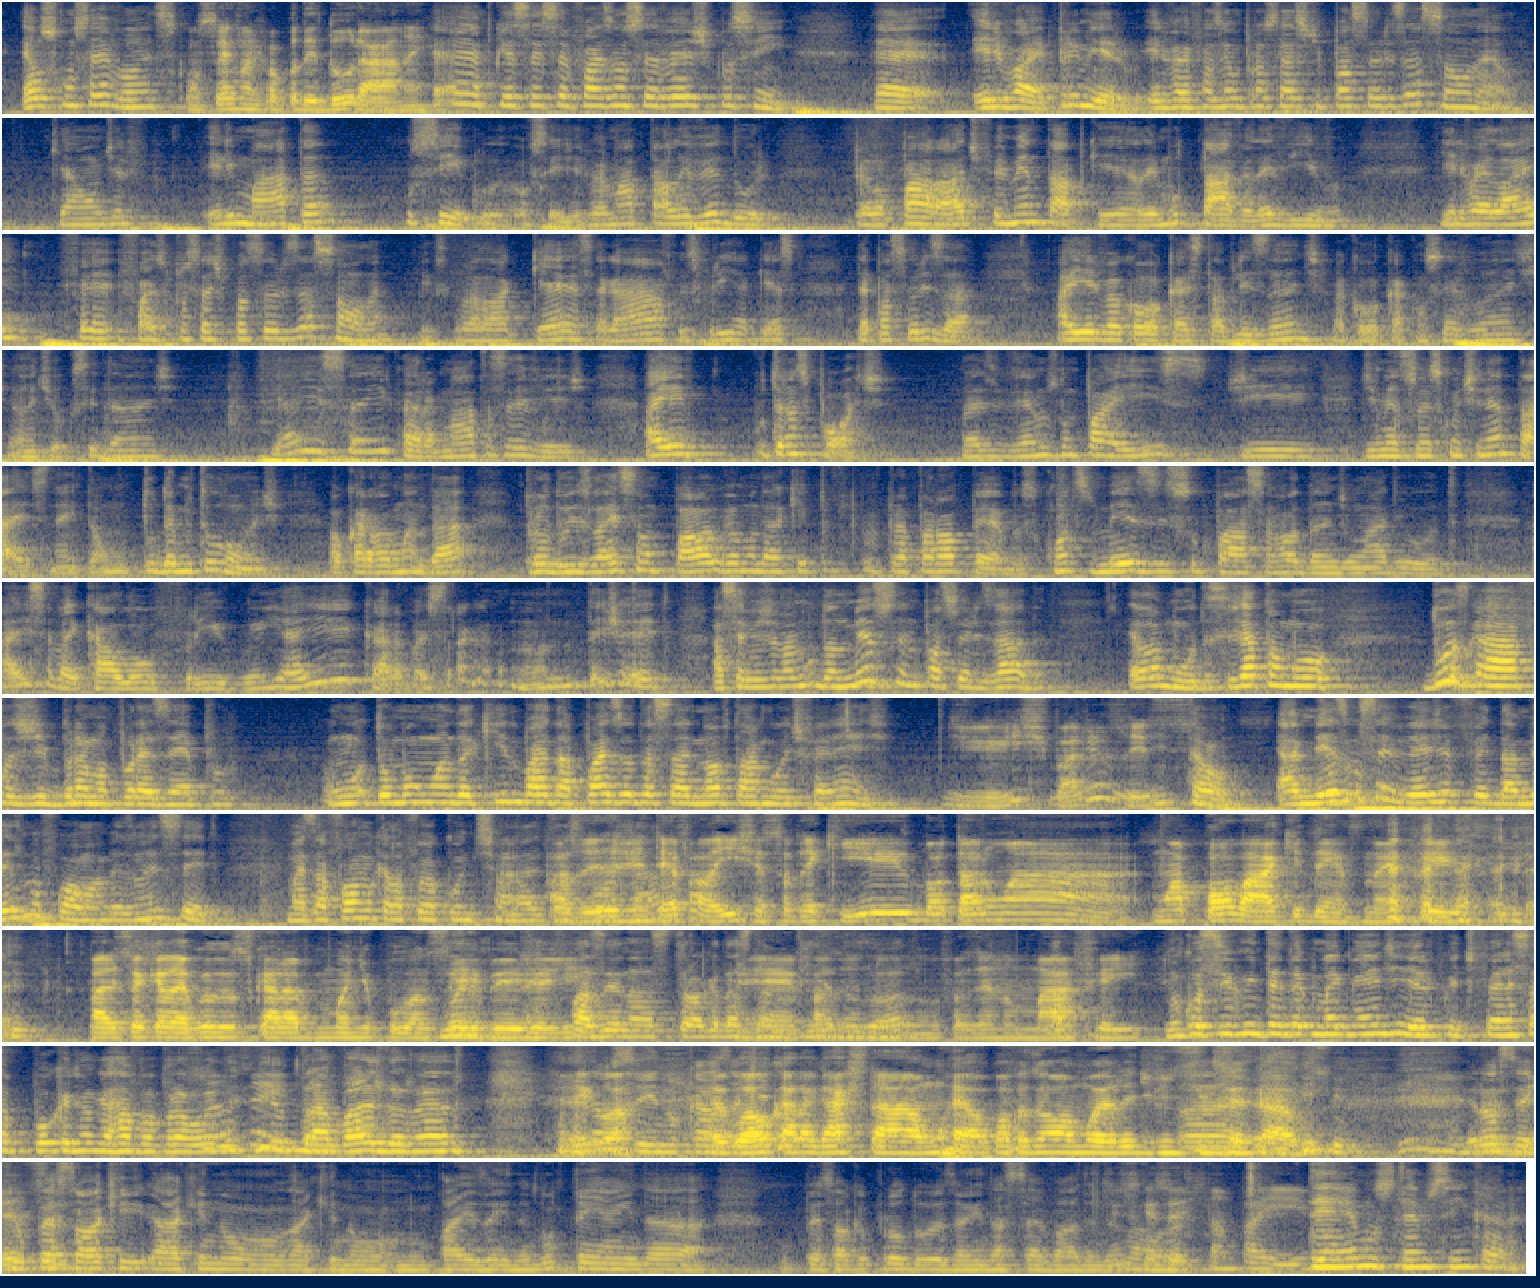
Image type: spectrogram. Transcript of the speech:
é os conservantes. Conservante pra poder durar, né? É, porque se você faz uma cerveja, tipo assim, é, ele vai, primeiro, ele vai fazer um processo de pasteurização nela, que é onde ele, ele mata o ciclo, ou seja, ele vai matar a levedura, pra ela parar de fermentar, porque ela é mutável, ela é viva. E ele vai lá e faz o processo de pasteurização, né? Você vai lá, aquece a garrafa, esfria, aquece, até pasteurizar. Aí ele vai colocar estabilizante, vai colocar conservante, antioxidante. E é isso aí, cara, mata a cerveja. Aí o transporte. Nós vivemos num país de dimensões continentais, né? Então tudo é muito longe. Aí o cara vai mandar, produz lá em São Paulo e vai mandar aqui para Paraupebas. Quantos meses isso passa rodando de um lado e outro? Aí você vai calor, frio, e aí, cara, vai estragando, não, tem jeito. A cerveja vai mudando, mesmo sendo pasteurizada, ela muda. Você já tomou duas garrafas de Brahma, por exemplo, um, tomou uma daqui no bairro da Paz e outra da Cidade Nova, tava com gosto diferente? Ixi, várias vezes. Então, é a mesma cerveja feita da mesma forma, a mesma receita. Mas a forma que ela foi acondicionada Às vezes a gente até fala, ixi, essa daqui botaram uma, uma polar aqui dentro, né? Porque parece aquela época dos caras manipulando cerveja aí. Fazendo as trocas das é, tampinhas dos olhos. fazendo, máfia aí. Não consigo entender como é que ganha dinheiro, porque a diferença é pouca de uma garrafa para outra e o trabalho danado. É Eu igual, não sei, no caso é igual aqui- o cara gastar um real pra fazer uma moeda de 25 É. centavos. Eu não sei, que Meu o pessoal aqui, aqui, no, aqui no, no país ainda não tem ainda, o pessoal que produz ainda a cevada ainda não. Esqueceu né? de tampar aí. Temos, temos sim, cara.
